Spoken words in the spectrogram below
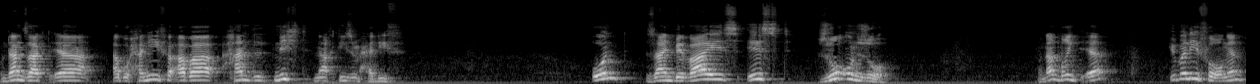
Und dann sagt er, Abu Hanifa aber handelt nicht nach diesem Hadith. Und sein Beweis ist so und so. Und dann bringt er Überlieferungen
